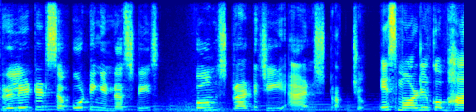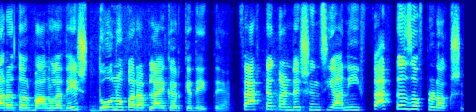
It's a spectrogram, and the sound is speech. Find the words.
related supporting industries firm strategy and structure इस मॉडल को भारत और बांग्लादेश दोनों पर अप्लाई करके देखते हैं। फैक्टर कंडीशन यानी फैक्टर्स ऑफ़ प्रोडक्शन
